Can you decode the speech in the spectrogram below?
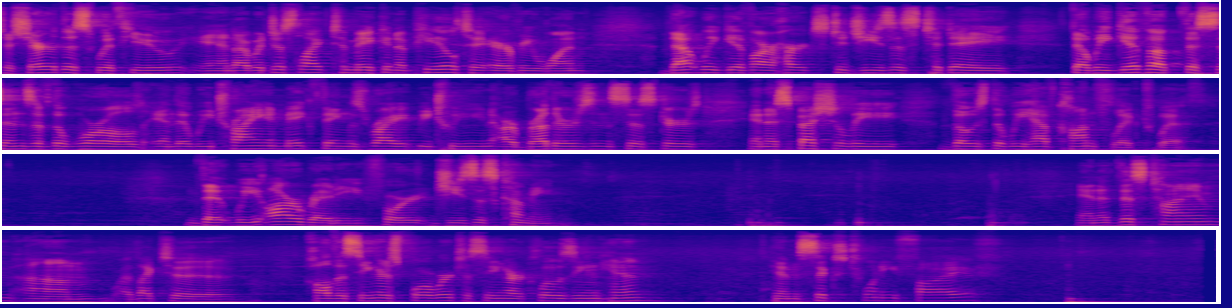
to share this with you. And I would just like to make an appeal to everyone that we give our hearts to Jesus today, that we give up the sins of the world, and that we try and make things right between our brothers and sisters, and especially those that we have conflict with. That we are ready for Jesus' coming. And at this time, um, I'd like to call the singers forward to sing our closing hymn, hymn 625.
